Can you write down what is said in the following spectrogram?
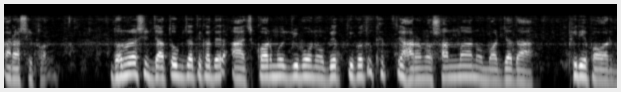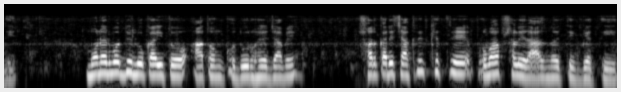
আরাশি ফল। ধনুরাশির জাতক জাতিকাদের আজ কর্মজীবন ও ব্যক্তিগত ক্ষেত্রে হারানো সম্মান ও মর্যাদা ফিরে পাওয়ার দিন। মনের মধ্যে লুকায়িত আতঙ্ক দূর হয়ে যাবে। সরকারি চাকরির ক্ষেত্রে প্রভাবশালী রাজনৈতিক ব্যক্তির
